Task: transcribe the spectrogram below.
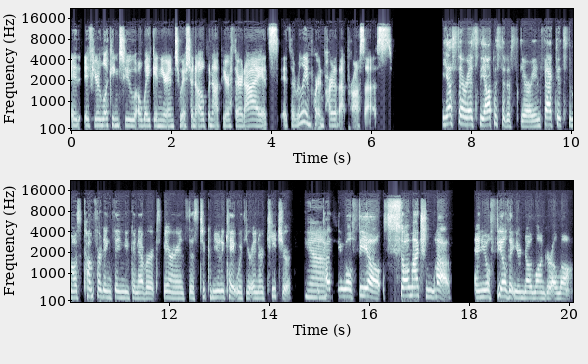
it, if you're looking to awaken your intuition open up your third eye it's it's a really important part of that process. Yes there is the opposite of scary. In fact it's the most comforting thing you can ever experience is to communicate with your inner teacher. Yeah. Because you will feel so much love and you'll feel that you're no longer alone.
